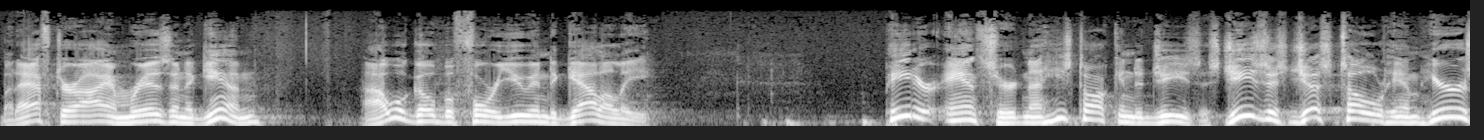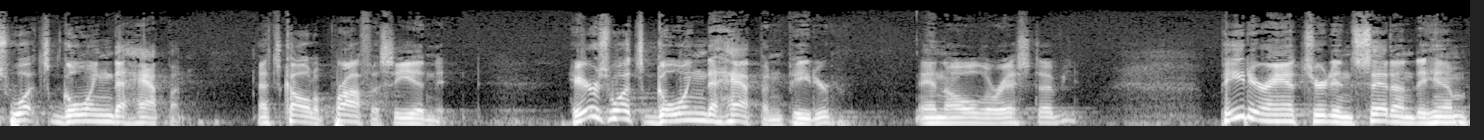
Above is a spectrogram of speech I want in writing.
But after I am risen again, I will go before you into Galilee. Peter answered, now he's talking to Jesus. Jesus just told him, here's what's going to happen. That's called a prophecy, isn't it? Here's what's going to happen, Peter, and all the rest of you. Peter answered and said unto him,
